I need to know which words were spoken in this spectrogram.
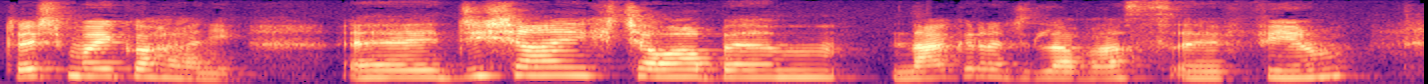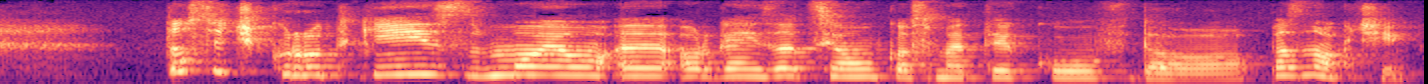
Cześć moi kochani. E, Dzisiaj chciałabym nagrać dla Was e, film dosyć krótki z moją e, organizacją kosmetyków do paznokci.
